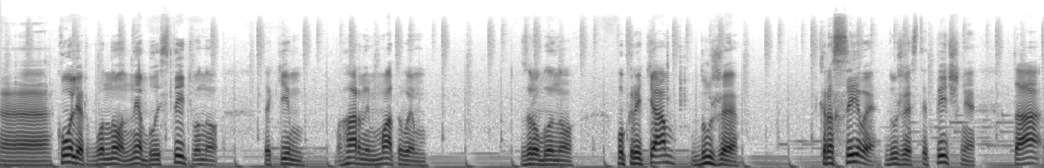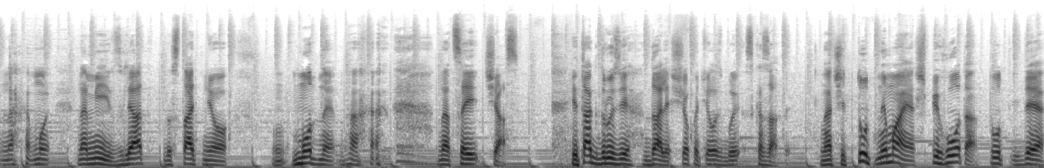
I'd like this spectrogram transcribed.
е, колір, воно не блистить, воно таким гарним матовим зроблено покриттям, дуже красиве, дуже естетичне та, на, мо- на мій взгляд, достатньо модне на, на цей час. І так, друзі, далі, що хотілося би сказати. Значить, тут немає шпігота, тут йде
